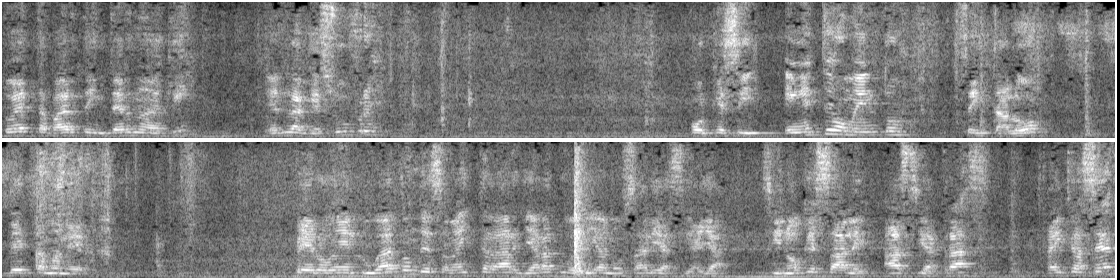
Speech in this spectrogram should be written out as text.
toda esta parte interna de aquí es la que sufre. Porque si en este momento se instaló de esta manera, pero en el lugar donde se va a instalar ya la tubería no sale hacia allá, sino que sale hacia atrás. Hay que hacer,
